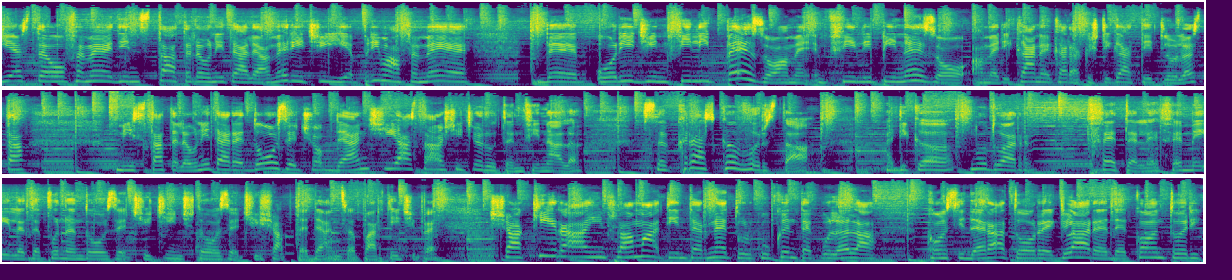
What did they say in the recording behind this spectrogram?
este o femeie din Statele Unite ale Americii, e prima femeie de origini filipezo, filipinezo-americane care a câștigat titlul ăsta. Miss Statele Unite are 28 de ani și asta a și cerut în finală. Să crească vârsta, adică nu doar fetele, femeile de până în 25-27 de ani să participe. Shakira a inflamat internetul cu cântecul ăla considerat o reglare de conturi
